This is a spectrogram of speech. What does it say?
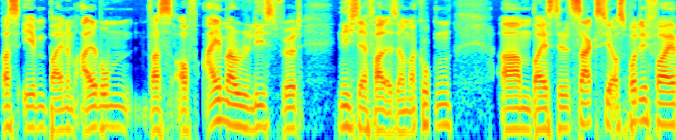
was eben bei einem Album, was auf einmal released wird, nicht der Fall ist. Mal gucken, ähm, bei Still Sucks hier auf Spotify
